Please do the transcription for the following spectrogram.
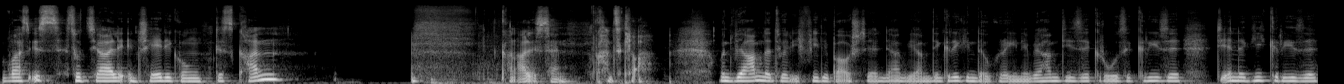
was ist soziale Entschädigung? Das kann, kann alles sein, ganz klar. Und wir haben natürlich viele Baustellen. Ja, wir haben den Krieg in der Ukraine, wir haben diese große Krise, die Energiekrise.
